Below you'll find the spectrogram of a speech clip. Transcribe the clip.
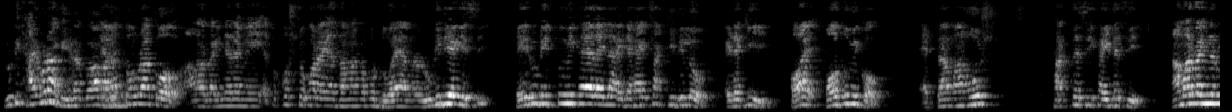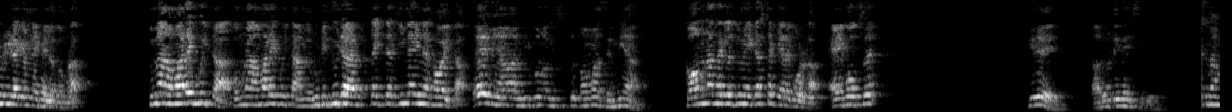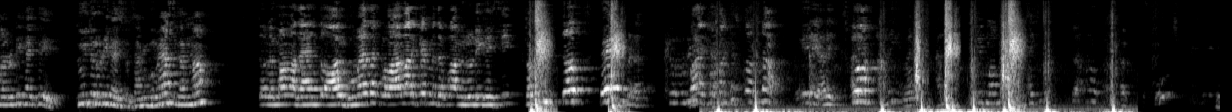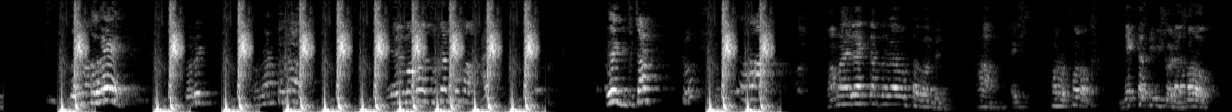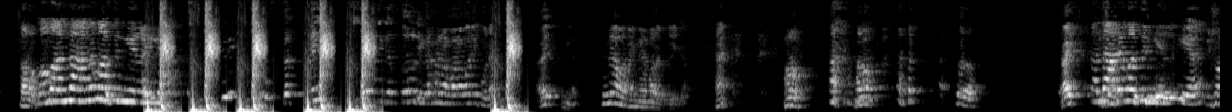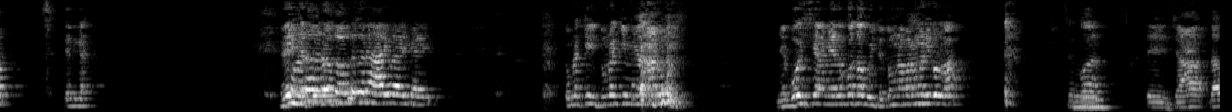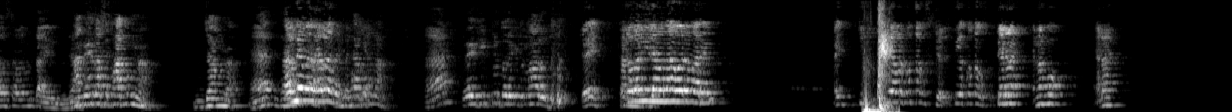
রুটি খাইব না কি? এটা তোমরা কো আমার বাইনার আমি এত কষ্ট করাইয়া জামা কাপড় ধোয়াই আমরা রুটি দিয়ে গেছি। এই রুটি তুমি খাইয়া লাইলা এটা খাই সাক্ষী দিল। এটা কি? হয়? ও তুমি কো একটা মানুষ থাকতেছি খাইতেছি। আমার বাইনার রুটিটা কেমনে খাইলো তোমরা? তুমি আমারে কইতা তোমরা আমারে কইতা আমি রুটি দুইটা চারটা কিনাই না খাওয়াইতা। এই মিয়া আমার কি কোনো কিছু তো কম আছে মিয়া? কম না থাকলে তুমি এই কাজটা কেন করলা? এই বলছে। কি রে আর রুটি খাইছি কি আমার রুটি খাইতে তুই তো রুটি খাইছিস আমি ঘুমে আসছিলাম না? তাহলে মামা দেখেন তো, ওই ঘুমায় থাকল আমার কেমনে দেখল আমি রুটি খাইছি। মামা এর একটা তো ব্যবস্থা করবেন। হ্যাঁ এই সরো সরো। দেখতাছি বিষয়টা, সরো সরো। মামা, না আমি মারতে নিয়ে লাইলা তোমরা কি তোমরা কি বইছি আমি এর কথা কইতে তোমরা মারামারি এই যা ব্যবস্থা তাই আমি থাকুম না। জামগা হ্যাঁ সামনে না। হ্যাঁ? এই গিট্টু তোরে কিন্তু মারু। এই সবাই মিলে না করে মারেন। এই তুই তুই আমার কথা বুঝতে তুই কথা বুঝতে তুই এনা এনা বো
